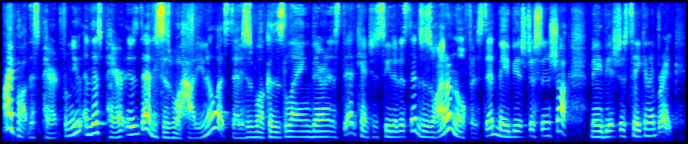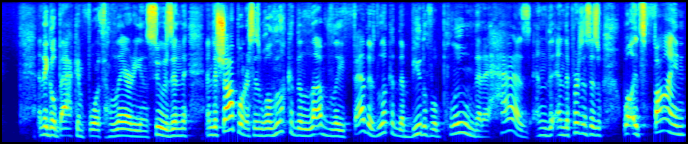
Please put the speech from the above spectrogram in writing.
I bought this parrot from you, and this parrot is dead. He says, Well, how do you know it's dead? He says, Well, because it's laying there and it's dead. Can't you see that it's dead? He says, Well, I don't know if it's dead. Maybe it's just in shock. Maybe it's just taking a break. And they go back and forth, hilarity ensues. And the, and the shop owner says, Well, look at the lovely feathers, look at the beautiful plume that it has. And the, and the person says, Well, it's fine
